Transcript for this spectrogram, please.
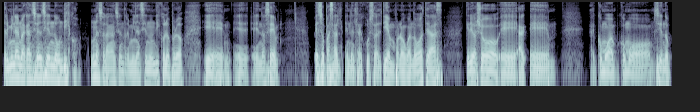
termina una canción siendo un disco. Una sola canción termina siendo un disco, lo pero eh, eh, no sé, eso pasa en el transcurso del tiempo, ¿no? Cuando vos te das, creo yo, eh, eh, como, como siendo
